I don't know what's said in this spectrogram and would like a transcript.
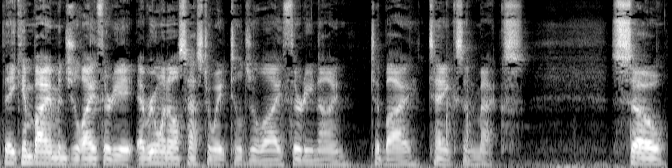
they can buy them in July 38. Everyone else has to wait till July 39 to buy tanks and mechs. So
